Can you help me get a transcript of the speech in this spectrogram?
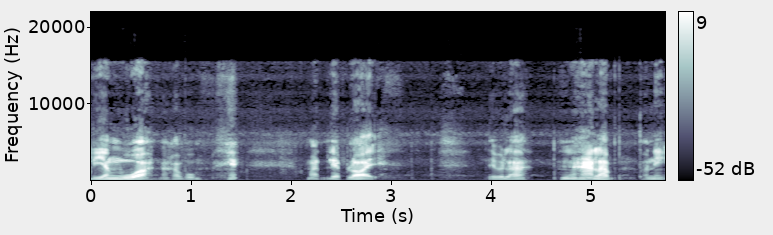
เลี้ยงวัวนะครับผมมัดเรียบร้อยเดี๋ยวเวลาอาหารรับตอนนี้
